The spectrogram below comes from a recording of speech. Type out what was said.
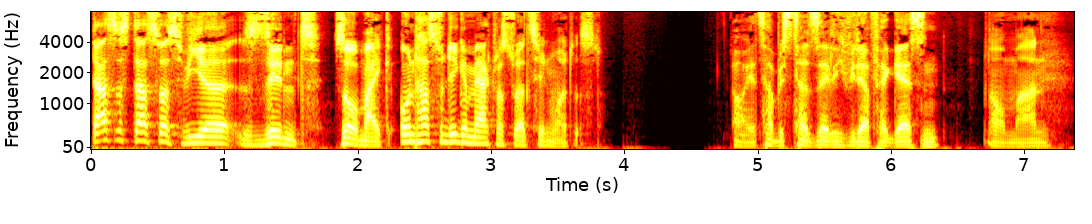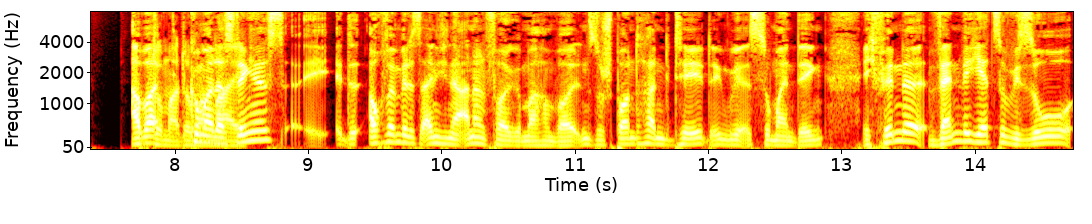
Das ist das, was wir sind. So, Mike. Und hast du dir gemerkt, was du erzählen wolltest? Oh, jetzt habe ich es tatsächlich wieder vergessen. Oh Mann. Aber Dummer, guck dummer mal, das Mike. Ding ist, äh, auch wenn wir das eigentlich in einer anderen Folge machen wollten, so Spontanität irgendwie ist so mein Ding. Ich finde, wenn wir jetzt sowieso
